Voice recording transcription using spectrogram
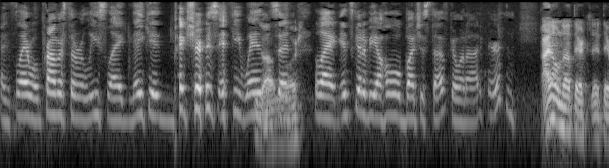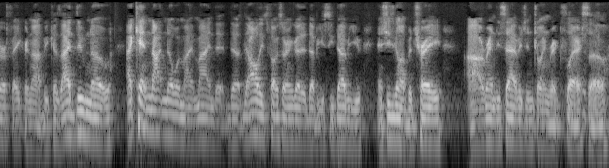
and Flair will promise to release like naked pictures if he wins, Oh, and Lord. like it's gonna be a whole bunch of stuff going on here. I don't know if they're if they were fake or not because I do know I can't not know in my mind that, the, that all these folks are going to go to WCW and she's going to betray uh, Randy Savage and join Ric Flair. So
